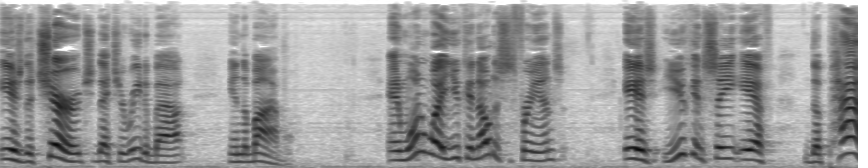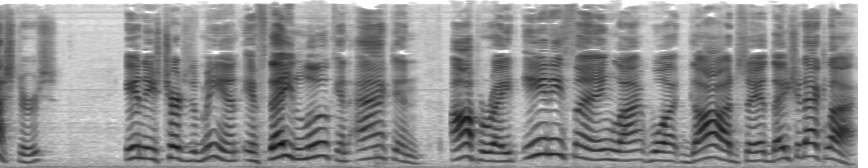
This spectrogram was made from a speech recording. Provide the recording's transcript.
is the church that you read about in the Bible. And one way you can notice, friends, is you can see if the pastors in these churches of men, if they look and act and operate anything like what God said they should act like.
